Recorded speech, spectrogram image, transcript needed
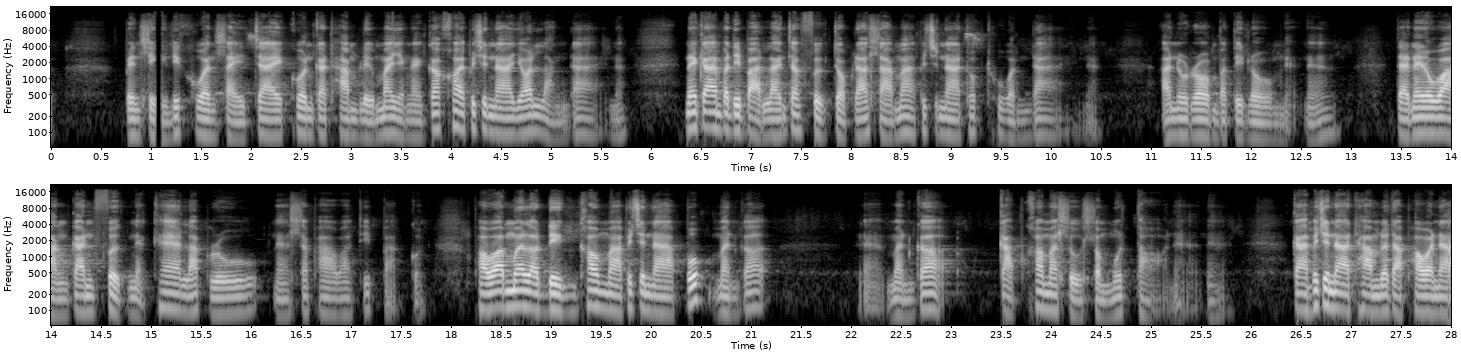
อ เป็นสิ่งที่ควรใส่ใจควรกระทำหรือไม่อย่างไงก็ค่อยพิจารณาย้อนหลังได้นะในการปฏิบัติหลังจากฝึกจบแล้วสามารถพิจารณาทบทวนได้นะอนุโลมปฏิโลมเนี่ยนะแต่ในระหว่างการฝึกเนี่ยแค่รับรู้นะสภาวะที่ปรากฏ เพราะว่าเมื่อเราดึงเข้ามาพิจารณาปุ๊บมันก็นะมันก็กลับเข้ามาสู่สมมุติต่อนะนะการพิจารณาธรรมระดับภาวนา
